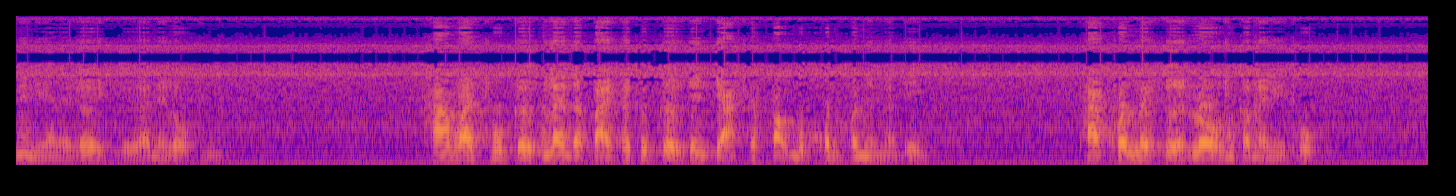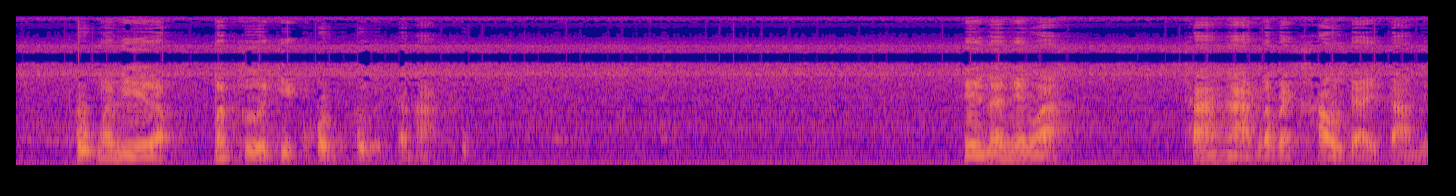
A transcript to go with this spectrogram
ไม่มีอะไรเลย เหลือในโลกนี้ คำว่าทุกเกิดขึ้นแล้วดับไปก็ทุกเกิดขึ้นจากเฉพาะบุคคลคนหนึ่งนั่นเอง ถ้าคนไม่เกิดโลกมันก็ไม่มีทุกทุกไม่มีหรอกมันเกิดที่คนเกิดต่างหากทุกเห็นนั้นยังว่า ถ้าหากเราไปเข้าใจตามจ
